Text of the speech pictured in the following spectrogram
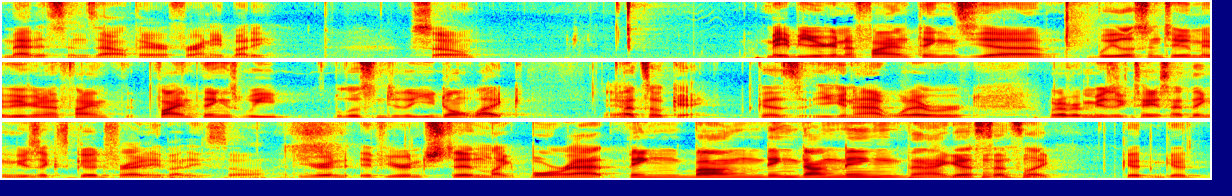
medicines out there for anybody. So maybe you're gonna find things uh, we listen to. Maybe you're gonna find find things we listen to that you don't like. Yeah. That's okay because you can have whatever whatever music taste. I think music's good for anybody. So if you're in, if you're interested in like Borat, bing bong, ding dong ding, then I guess that's like good good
